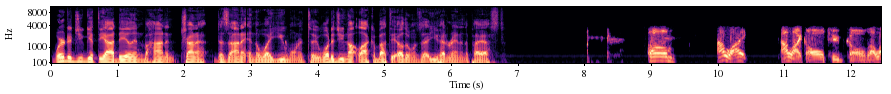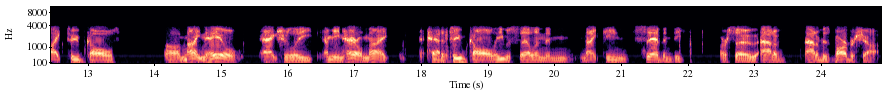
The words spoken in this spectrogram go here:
Where did you get the idea in behind and trying to design it in the way you wanted to? What did you not like about the other ones that you had ran in the past? Um, I like I like all tube calls. I like tube calls. Um, Knight and Hale actually, I mean Harold Knight had a tube call he was selling in 1970 or so out of out of his barber shop,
